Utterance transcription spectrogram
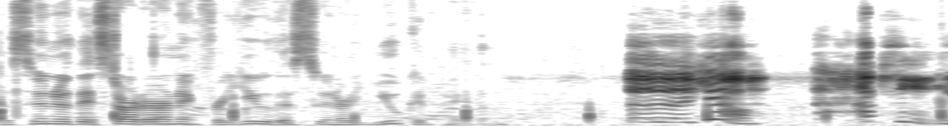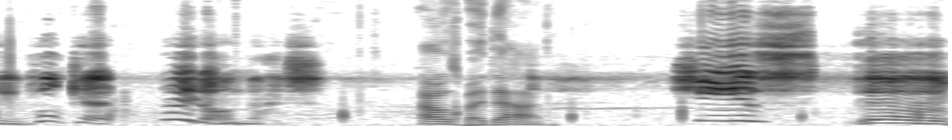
The sooner they start earning for you, the sooner you can pay them. Uh, yeah, absolutely. We'll get right on that. How's my dad? He's, uh,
